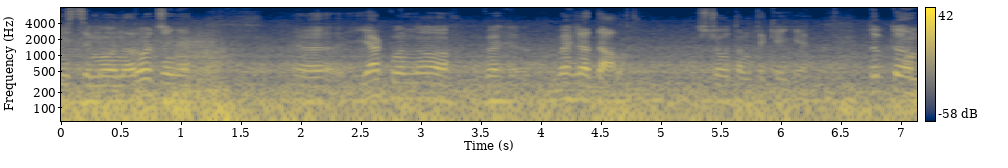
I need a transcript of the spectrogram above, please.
місце мого народження, е, як воно виглядало, що там таке є. Тобто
